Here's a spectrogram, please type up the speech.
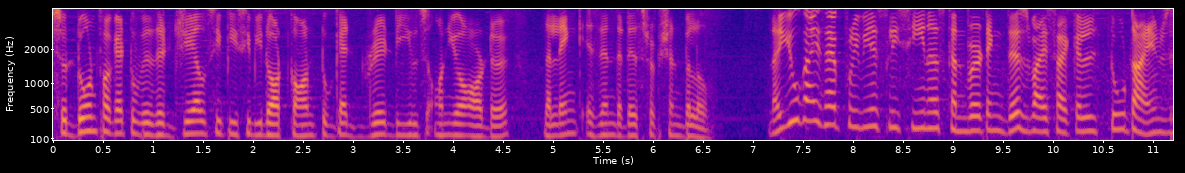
So don't forget to visit jlcpcb.com to get great deals on your order. The link is in the description below. Now you guys have previously seen us converting this bicycle two times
